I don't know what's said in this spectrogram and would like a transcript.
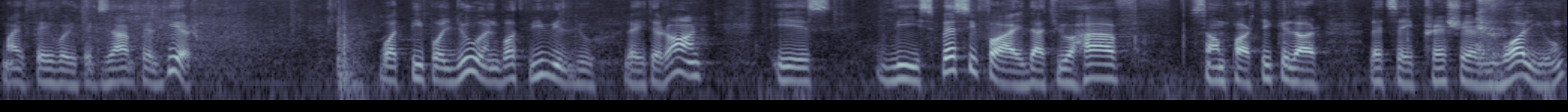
my favorite example here, what people do and what we will do later on is we specify that you have some particular, let's say, pressure and volume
